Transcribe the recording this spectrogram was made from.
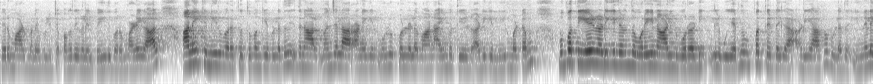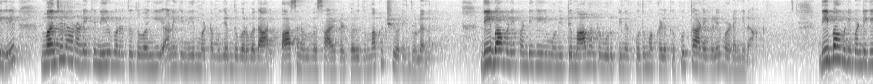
பெருமாள் மலை உள்ளிட்ட பகுதிகளில் பெய்து வரும் மழையால் அணைக்கு நீர்வரத்து துவங்கியுள்ளது. இதனால் மஞ்சளார் அணையின் முழு கொள்ளளவான ஐம்பத்தி ஏழு அடியில் நீர்மட்டம் முப்பத்தி ஏழு அடியிலிருந்து ஒரே நாளில் ஒரு அடியில் உயர்ந்து முப்பத்தெட்டு அடியாக உள்ளது. இந்நிலையில் மஞ்சளார் அணைக்கு நீர்வரத்து துவங்கி அணையின் நீர்மட்டம் உயர்ந்து வருவதால் பாசன விவசாயிகள் பெரிதும் மகிழ்ச்சி அடைந்துள்ளனர். தீபாவளி பண்டிகையை முன்னிட்டு மாமன்ற உறுப்பினர் பொதுமக்களுக்கு புத்தாடைகளை வழங்கினார். தீபாவளி பண்டிகை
